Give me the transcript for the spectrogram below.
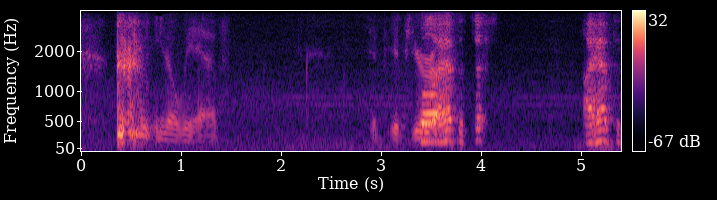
you know, we have. If, if you're, well, I have to. T- I have to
